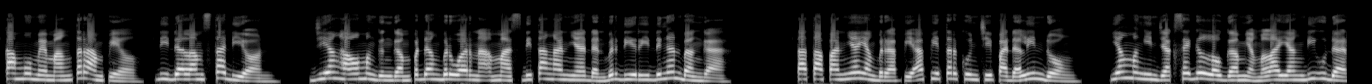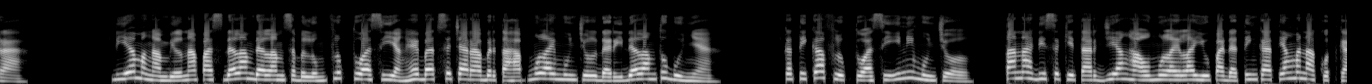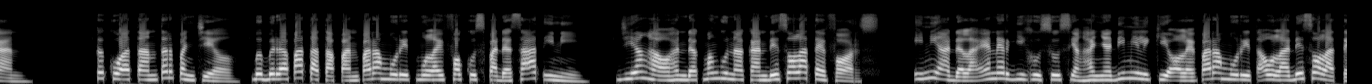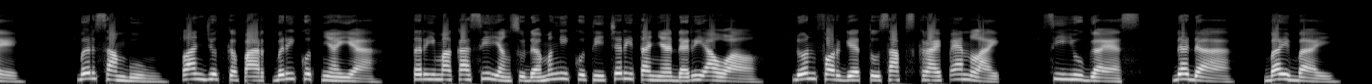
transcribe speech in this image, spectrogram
Kamu memang terampil. Di dalam stadion, Jiang Hao menggenggam pedang berwarna emas di tangannya dan berdiri dengan bangga. Tatapannya yang berapi-api terkunci pada Lindong, yang menginjak segel logam yang melayang di udara. Dia mengambil napas dalam-dalam sebelum fluktuasi yang hebat secara bertahap mulai muncul dari dalam tubuhnya. Ketika fluktuasi ini muncul, tanah di sekitar Jiang Hao mulai layu pada tingkat yang menakutkan. Kekuatan terpencil. Beberapa tatapan para murid mulai fokus pada saat ini. Jiang Hao hendak menggunakan Desolate Force. Ini adalah energi khusus yang hanya dimiliki oleh para murid Aula Desolate. Bersambung. Lanjut ke part berikutnya ya. Terima kasih yang sudah mengikuti ceritanya dari awal. Don't forget to subscribe and like. See you guys. Dadah. Bye-bye.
